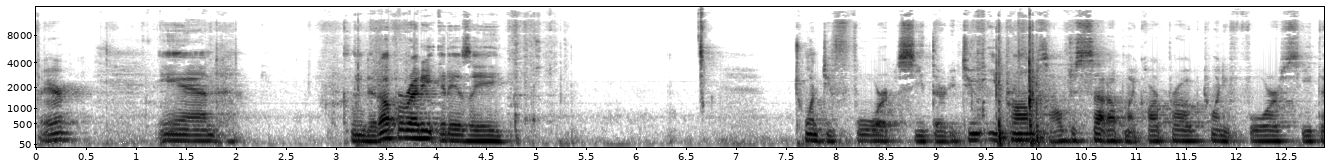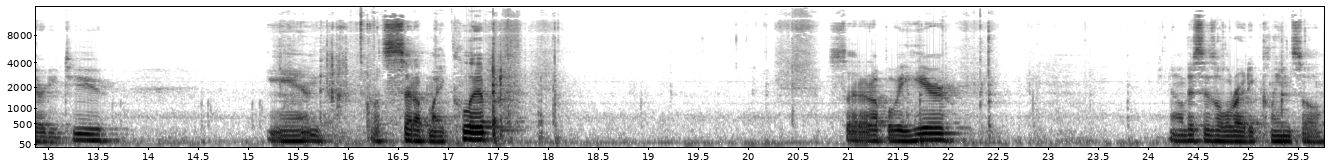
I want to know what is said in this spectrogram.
There. And cleaned it up already. It is a 24C32 EEPROM. So I'll just set up my CarProg 24C32. And let's set up my clip. Set it up over here. Now this is already clean, so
